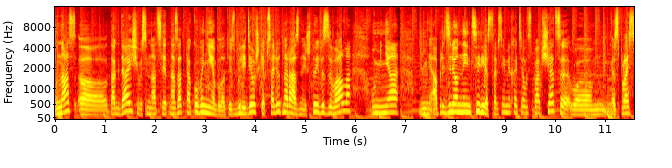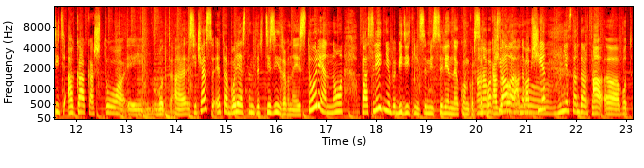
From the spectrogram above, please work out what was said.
У нас а, тогда, еще 18 лет назад, такого не было. То есть были девушки абсолютно разные, что и вызывало у меня определенный интерес. Со всеми хотелось пообщаться, э, спросить, а как, а что. И вот а сейчас это более стандартизированная история, но последняя победительница «Мисс Вселенная» конкурса Она вообще, показала, по-моему, она вообще вне стандарта. а, а, вот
